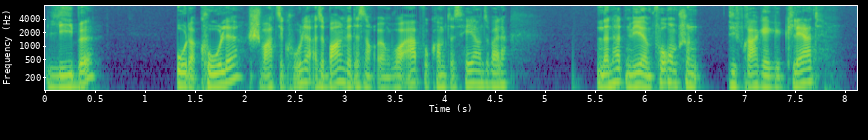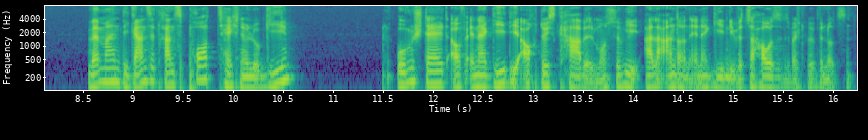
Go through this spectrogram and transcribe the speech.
Liebe. Oder Kohle, schwarze Kohle. Also bauen wir das noch irgendwo ab, wo kommt das her und so weiter. Und dann hatten wir im Forum schon die Frage geklärt, wenn man die ganze Transporttechnologie umstellt auf Energie, die auch durchs Kabel muss, so wie alle anderen Energien, die wir zu Hause zum Beispiel benutzen,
